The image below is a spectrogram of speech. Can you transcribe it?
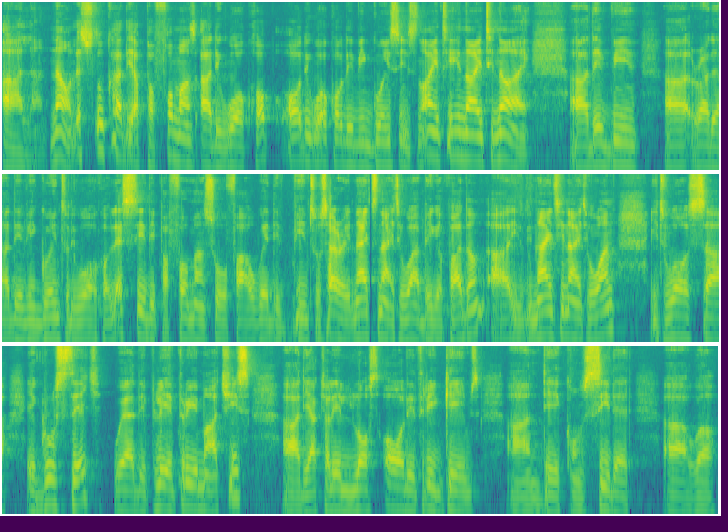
Ireland. Now, let's look at their performance at the World Cup. All the World Cup they've been going since 1999. Uh, they've been, uh, rather, they've been going to the World Cup. Let's see the performance so far where they've been to. Sorry, 1991, I beg your pardon. Uh, in 1991, it was uh, a group stage where they played three matches. Uh, they actually lost all the three games and they conceded, uh, well,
